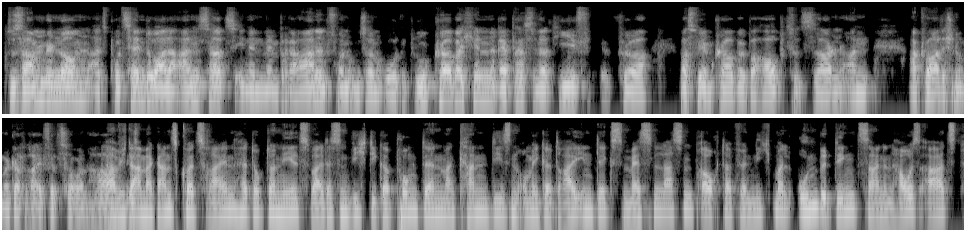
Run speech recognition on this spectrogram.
zusammengenommen als prozentualer Ansatz in den Membranen von unseren roten Blutkörperchen, repräsentativ für was wir im Körper überhaupt sozusagen an aquatischen Omega-3-Fettsäuren haben. Darf ich da einmal ganz kurz rein, Herr Dr. Nils, weil das ist ein wichtiger Punkt, denn man kann diesen Omega-3-Index messen lassen, braucht dafür nicht mal unbedingt seinen Hausarzt,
